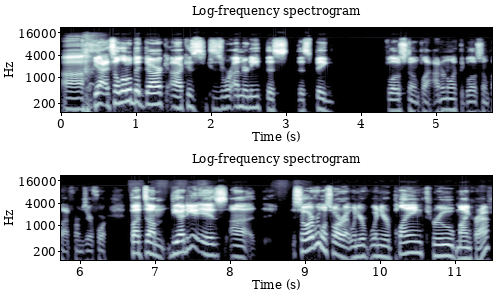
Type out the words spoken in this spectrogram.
Uh, yeah, it's a little bit dark uh because because we're underneath this this big glowstone plat. I don't know what the glowstone platform's there for, but um the idea is uh so every once in a while, right when you're when you're playing through Minecraft,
